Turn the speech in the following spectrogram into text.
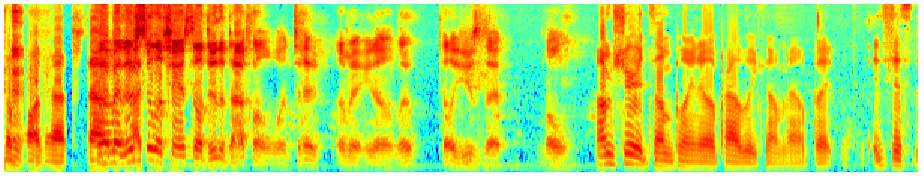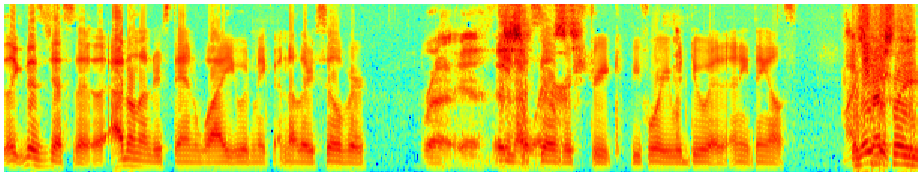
would have bought that. I That- mean, there's still a chance they'll do the Diaclone one too. I mean, you know, they'll they'll use that mold. I'm sure at some point it'll probably come out, but it's just like this. Is just that I don't understand why you would make another silver, Right? Yeah. It's you know, just Silverstreak before you would do it anything else. My, Maybe- Especially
